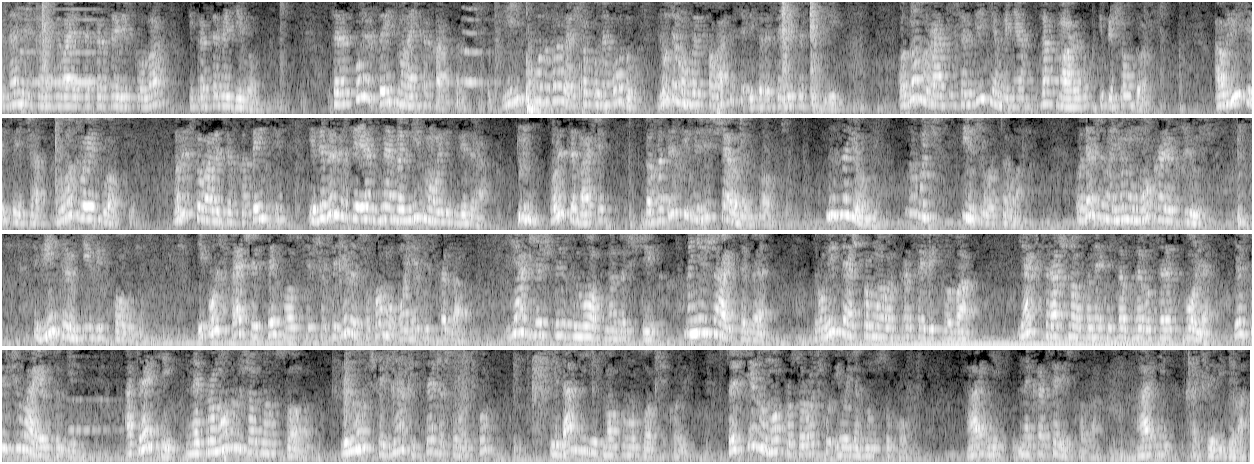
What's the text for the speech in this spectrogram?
Видання, яке називається Красиві слова і красиве діло. Серед поля стоїть маленька хатка. Її побудували, щоб у негоду люди могли сховатися і пересидіти в теплі. Одного разу серед літнього дня захмарило і пішов дощ. А в лісі в цей час було троє хлопців. Вони сховалися в хатинці і дивилися, як з неба нігмали із відра. Коли це бачать, до хатинки біжить ще один хлопчик, незнайомий, мабуть, з іншого села. Одежа на ньому мокра, як плющ. Він тремтів від холоду. І ось перший з тих хлопців, що сиділи в сухому одязі, сказав: Як же ж ти змок на дощі? Мені жаль тебе. Другий теж промовив красиві слова. Як страшно опинитися в зливу серед поля. Я співчуваю тобі. А третій не промовив жодного слова. Він мовчки зняв із себе сорочку і дав її змоклому хлопчикові. Той скинув мокру сорочку і одягнув суку. Гарні, некрасиві слова, гарні, красиві діла.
